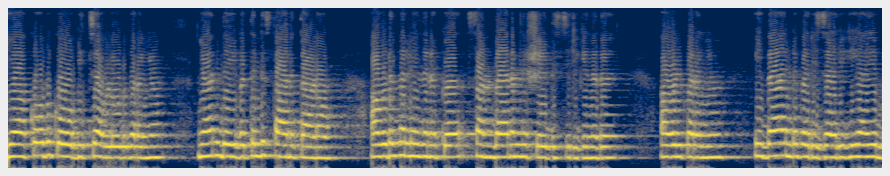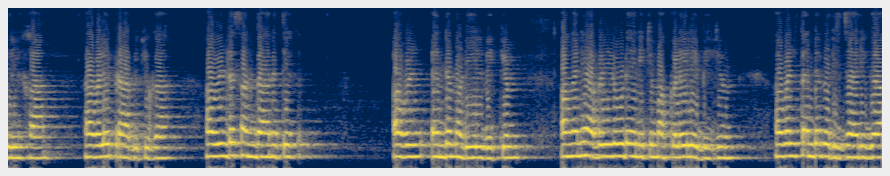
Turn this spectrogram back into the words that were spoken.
യാക്കോബ് കോപിച്ച് അവളോട് പറഞ്ഞു ഞാൻ ദൈവത്തിന്റെ സ്ഥാനത്താണോ? അവിടുന്നല്ലേ നിനക്ക് സന്താനം നിഷേധിച്ചിരിക്കുന്നത്? അവൾ പറഞ്ഞു ഇതാ എന്റെ പരിചാരികയായ ബിൽഹ. അവളെ പ്രാപിക്കുക. അവളുടെ സന്താനത്തെ അവൾ എന്റെ മടിയിൽ വെക്കും അങ്ങനെ അവളിലൂടെ എനിക്ക് മക്കളെ ലഭിക്കും. അവൾ തന്റെ പരിചാരിക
